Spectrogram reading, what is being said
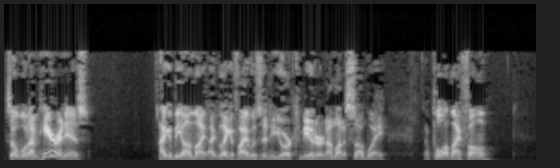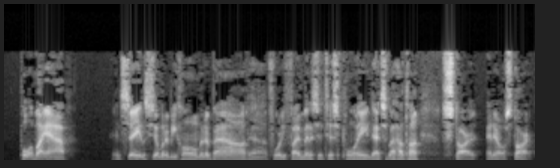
So what I'm hearing is I could be on my, like if I was a New York commuter and I'm on a subway, I pull up my phone, pull up my app, and say, let's see, I'm going to be home in about uh, 45 minutes at this point. That's about how time. Start, and it'll start.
